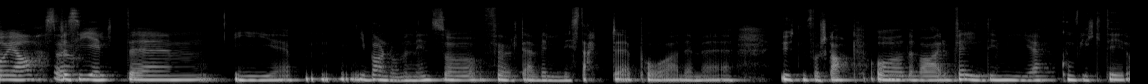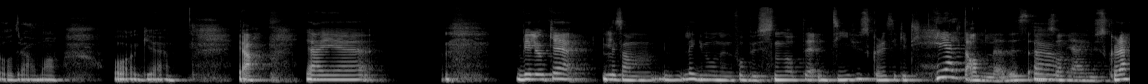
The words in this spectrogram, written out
og ja, spesielt uh, i, i barndommen min så følte jeg veldig sterkt eh, på det med utenforskap. Og det var veldig mye konflikter og drama. Og eh, ja, jeg eh, vil jo ikke liksom legge noen under for bussen, og de husker det sikkert helt annerledes enn Ja. sånn jeg husker det.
